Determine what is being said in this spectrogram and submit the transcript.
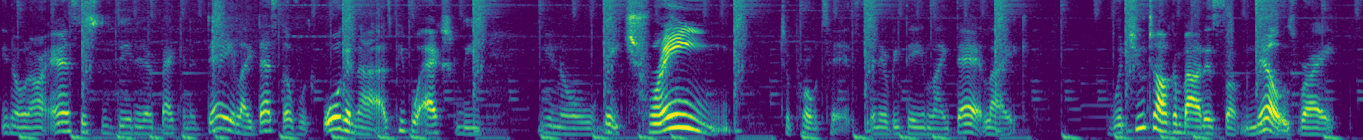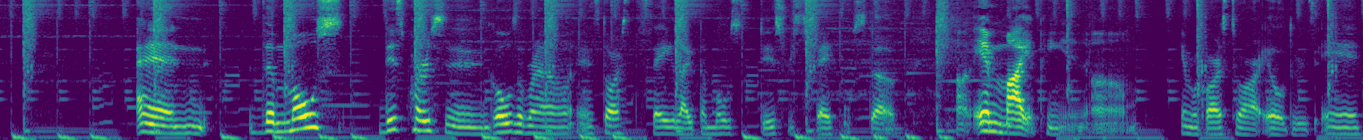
you know, our ancestors did it back in the day, like that stuff was organized. People actually, you know, they trained to protest and everything like that. Like what you talking about is something else, right? And the most this person goes around and starts to say like the most disrespectful stuff, uh, in my opinion. Um, in regards to our elders. And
